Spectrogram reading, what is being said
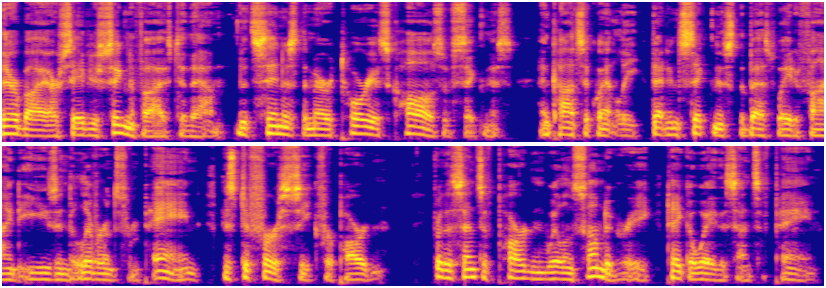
Thereby our Savior signifies to them that sin is the meritorious cause of sickness, and consequently that in sickness the best way to find ease and deliverance from pain is to first seek for pardon. For the sense of pardon will in some degree take away the sense of pain.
